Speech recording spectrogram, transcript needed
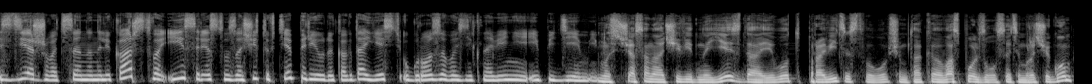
сдерживать цены на лекарства и средства защиты в те периоды, когда есть угроза возникновения возникновения эпидемии. Но сейчас она, очевидно, есть, да, и вот правительство, в общем, так э, воспользовалось этим рычагом,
